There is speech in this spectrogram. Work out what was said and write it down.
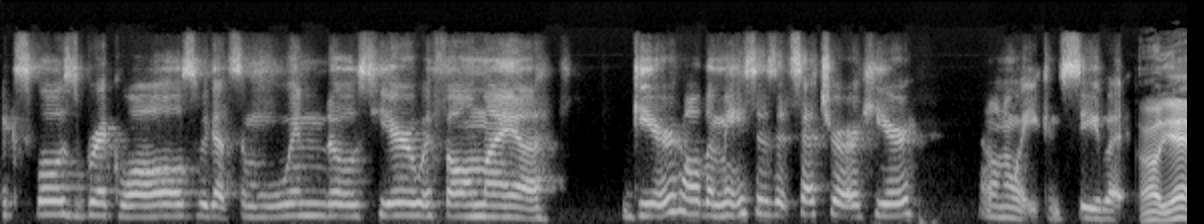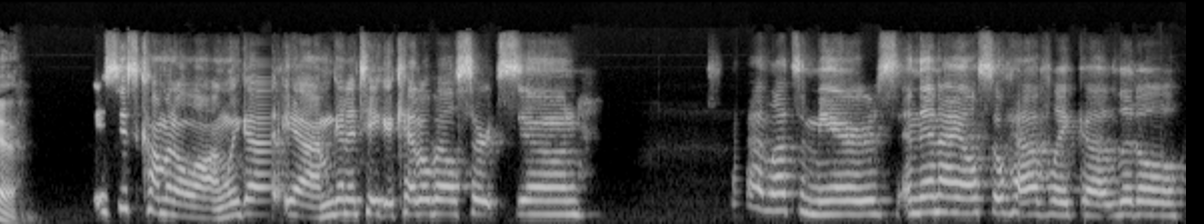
exposed brick walls. We got some windows here with all my uh, gear, all the maces, etc., are here. I don't know what you can see, but Oh yeah. it's just coming along. We got yeah. I'm gonna take a kettlebell cert soon. Got lots of mirrors, and then I also have like a little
